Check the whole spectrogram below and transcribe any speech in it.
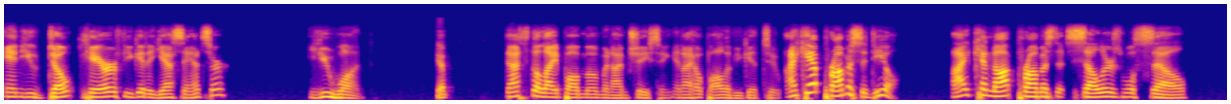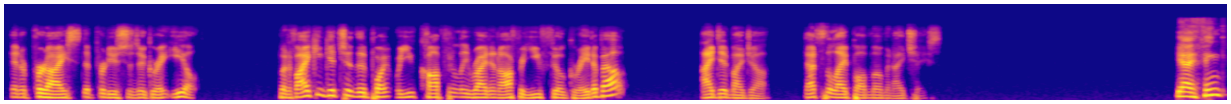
and you don't care if you get a yes answer, you won. Yep. That's the light bulb moment I'm chasing. And I hope all of you get to. I can't promise a deal. I cannot promise that sellers will sell at a price that produces a great yield. But if I can get you to the point where you confidently write an offer you feel great about, I did my job. That's the light bulb moment I chase. Yeah, I think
